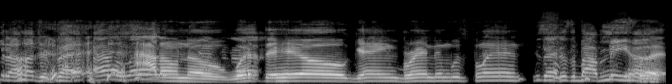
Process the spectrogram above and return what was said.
Keep 100 back. I, I don't know what the hell game Brandon was playing, You said it's about me, huh?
